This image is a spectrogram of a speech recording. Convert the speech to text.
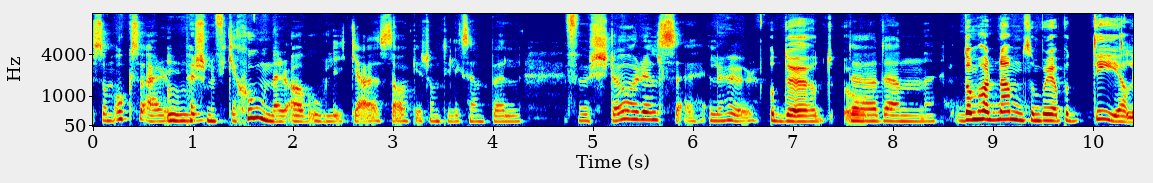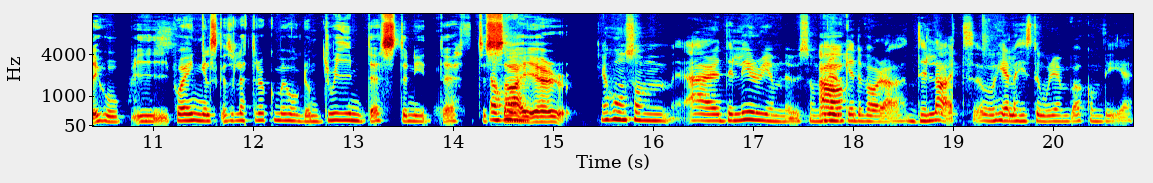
som också är Mm. personifikationer av olika saker som till exempel förstörelse, eller hur? Och död. Och... Döden. De har namn som börjar på D allihop i, på engelska så lättare att komma ihåg dem. Dream, Destiny, Death, Desire. Ja, hon som är Delirium nu som Ja. brukade vara Delight och hela historien bakom det.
